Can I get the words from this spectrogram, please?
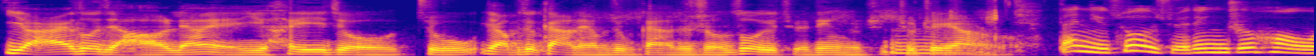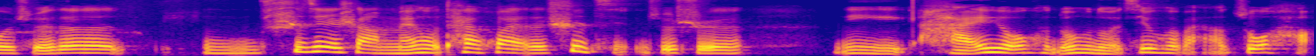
一眼挨跺脚，两眼一黑就就要不就干了，要不就不干了，就只能做一个决定，就就这样了。但你做了决定之后，我觉得，嗯，世界上没有太坏的事情，就是你还有很多很多机会把它做好。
